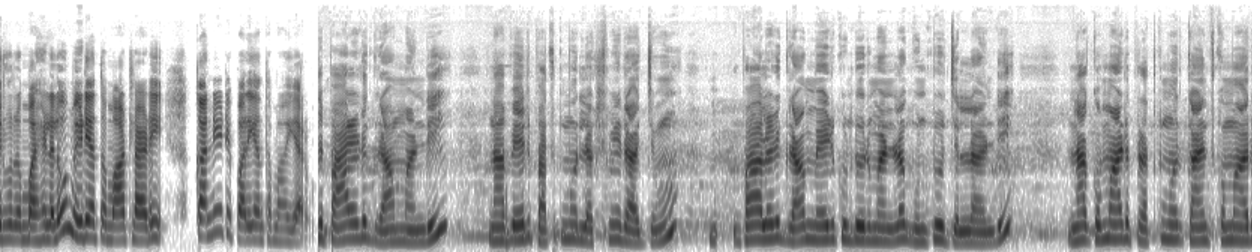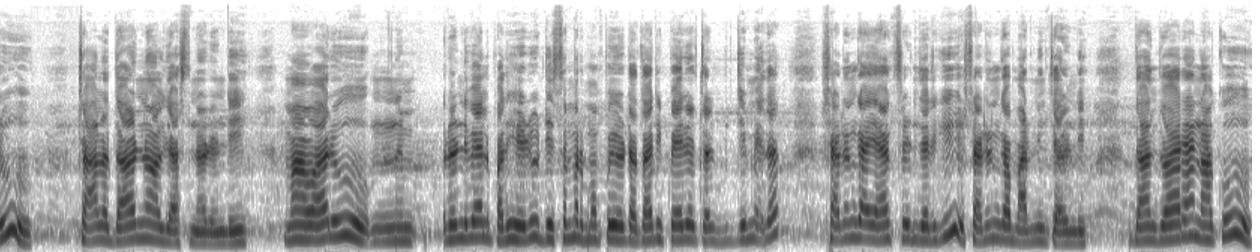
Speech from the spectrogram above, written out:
ఇరువురు మహిళలు మీడియాతో మాట్లాడి కన్నీటి పర్యంతమయ్యారు. పాలడి గ్రామం అండి. నా పేరు పతకమూరి లక్ష్మీరాజ్యము పాలడి గ్రామం మేడికుంటూరు మండలం గుంటూరు జిల్లా అండి. నా కుమారుడు ప్రతకమూరి కాంతి కుమారు చాలా దారుణాలు చేస్తున్నాడండి. మా వారు రెండు వేల పదిహేడు డిసెంబర్ ముప్పై ఒకటో తారీఖు పేరేచల్ బ్రిడ్జి మీద సడన్గా యాక్సిడెంట్ జరిగి సడన్గా మరణించారండి. దాని ద్వారా నాకు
